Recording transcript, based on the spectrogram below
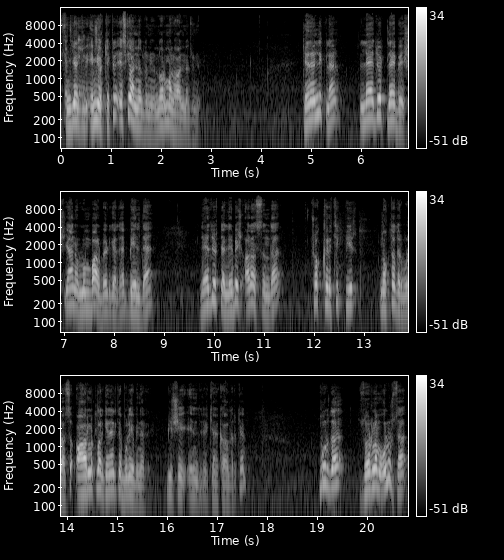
sünger Yatıp gibi emiyor tekrar eski haline dönüyor, normal haline dönüyor. Genellikle L4, L5 yani lumbal bölgede, belde L4 ile L5 arasında çok kritik bir noktadır burası. Ağırlıklar genellikle buraya biner. Bir şey indirirken, kaldırırken. Burada zorlama olursa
